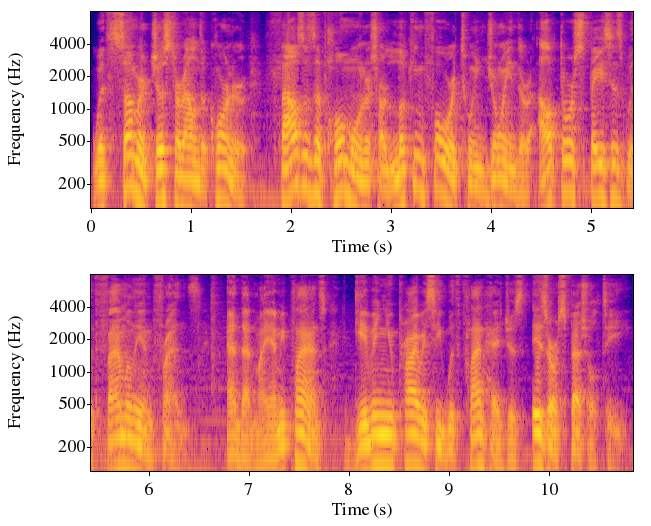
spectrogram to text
With summer just around the corner, thousands of homeowners are looking forward to enjoying their outdoor spaces with family and friends. And at Miami Plants, giving you privacy with plant hedges is our specialty.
